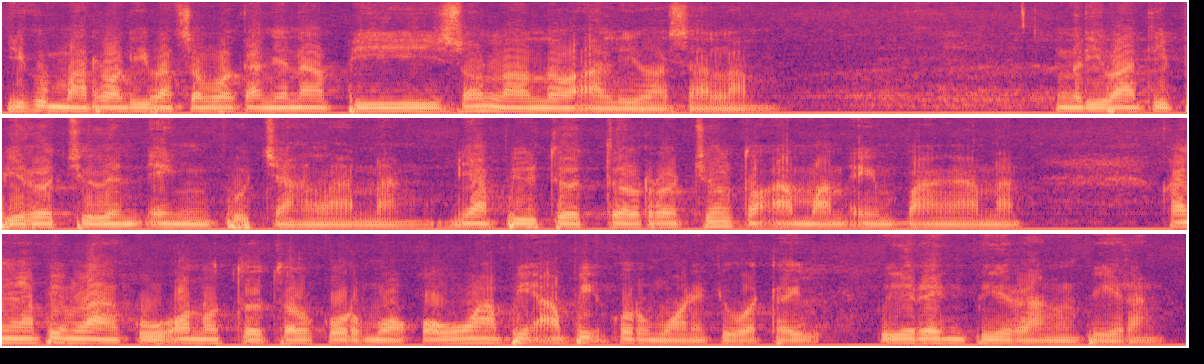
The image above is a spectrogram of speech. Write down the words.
Iku marra liwat sapa Kanjeng Nabi sallallahu alaihi wasallam. Ngliwati julen ing bocah lanang. Ya dodol rajul to aman ing panganan. Kanjeng Nabi mlaku ana dodol kurma. Kok apik-apik kurmane diwadhahi piring pirang-pirang.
